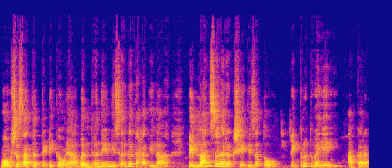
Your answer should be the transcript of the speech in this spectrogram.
वंश सातत्य टिकवण्या बंधने निसर्गत तिला पिल्लांसह रक्षे तिजतो पितृत्व येई आकारा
